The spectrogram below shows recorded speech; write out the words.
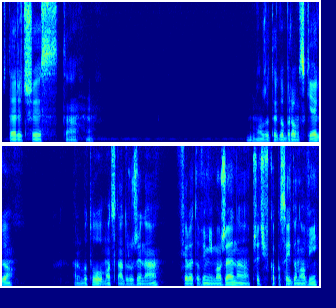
4300. Może tego Brąskiego. Albo tu mocna drużyna. Fioletowymi może na przeciwko Posejdonowi.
